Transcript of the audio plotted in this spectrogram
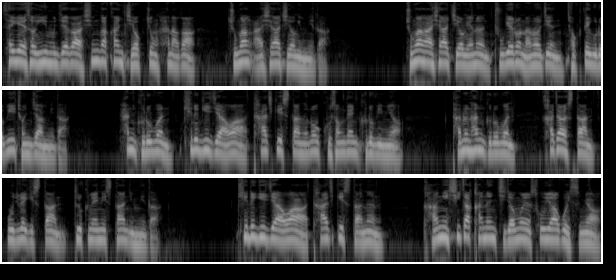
세계에서 이 문제가 심각한 지역 중 하나가 중앙아시아 지역입니다. 중앙아시아 지역에는 두 개로 나눠진 적대 그룹이 존재합니다. 한 그룹은 키르기지아와 타지키스탄으로 구성된 그룹이며 다른 한 그룹은 카자흐스탄, 우즈베키스탄, 투르크메니스탄입니다. 키르기지아와 타지키스탄은 강이 시작하는 지점을 소유하고 있으며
